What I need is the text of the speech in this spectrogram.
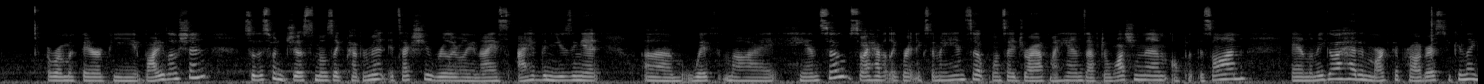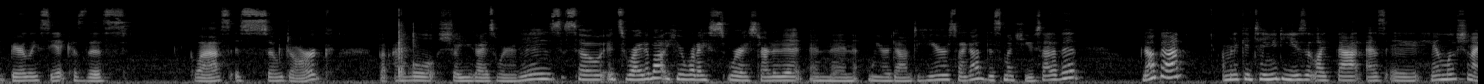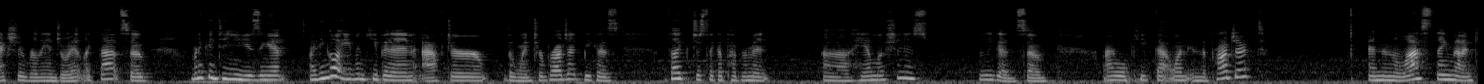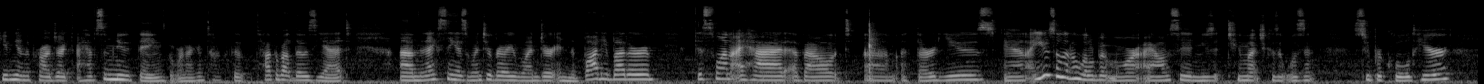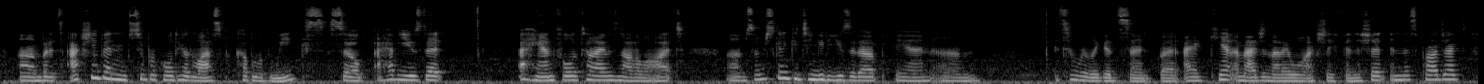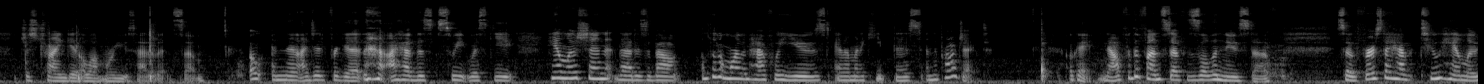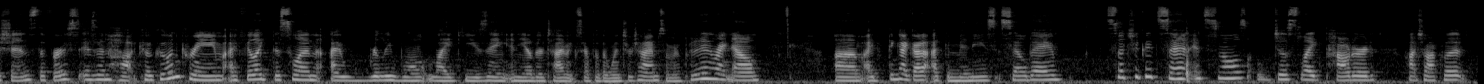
aromatherapy body lotion. So this one just smells like peppermint. It's actually really, really nice. I have been using it um, with my hand soap. So I have it like right next to my hand soap. Once I dry off my hands after washing them, I'll put this on. And let me go ahead and mark the progress. You can like barely see it because this glass is so dark, but I will show you guys where it is. So it's right about here where I, where I started it and then we are down to here. So I got this much use out of it. Not bad. I'm going to continue to use it like that as a hand lotion. I actually really enjoy it like that. So I'm going to continue using it. I think I'll even keep it in after the winter project because I feel like just like a peppermint uh, hand lotion is really good. So I will keep that one in the project. And then the last thing that I'm keeping in the project, I have some new things, but we're not going to talk, the, talk about those yet. Um, the next thing is Winterberry Wonder in the Body Butter. This one I had about um, a third used and I used a little bit more. I honestly didn't use it too much because it wasn't super cold here. Um, but it's actually been super cold here the last couple of weeks. So I have used it a handful of times, not a lot. Um, so I'm just going to continue to use it up and um, it's a really good scent, but I can't imagine that I will actually finish it in this project. Just try and get a lot more use out of it. So, oh, and then I did forget, I have this Sweet Whiskey hand lotion that is about a little more than halfway used, and I'm gonna keep this in the project. Okay, now for the fun stuff. This is all the new stuff. So first I have two hand lotions. The first is in Hot Cocoa and Cream. I feel like this one I really won't like using any other time except for the winter time. So I'm gonna put it in right now. Um, I think I got it at the minis sale day. Such a good scent. It smells just like powdered hot chocolate.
